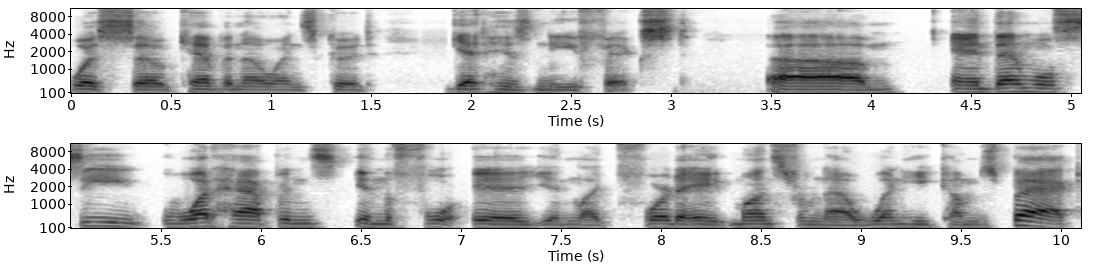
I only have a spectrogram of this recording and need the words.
was so Kevin Owens could get his knee fixed. Um, and then we'll see what happens in the four uh, in like four to eight months from now when he comes back,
